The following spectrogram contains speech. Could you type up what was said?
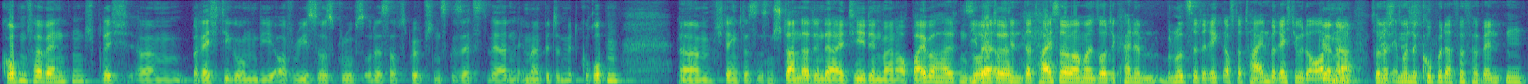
Gruppen verwenden, sprich ähm, Berechtigungen, die auf Resource Groups oder Subscriptions gesetzt werden, immer bitte mit Gruppen. Ähm, ich denke, das ist ein Standard in der IT, den man auch beibehalten Wie bei auf sollte. den Dateiserver, man sollte keine Benutzer direkt auf Dateien berechtigen oder Ordner, Genau, sondern richtig. immer eine Gruppe dafür verwenden.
